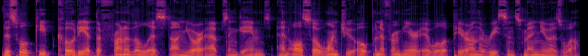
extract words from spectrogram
This will keep Kodi at the front of the list on your apps and games, and also once you open it from here, it will appear on the Recents menu as well.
